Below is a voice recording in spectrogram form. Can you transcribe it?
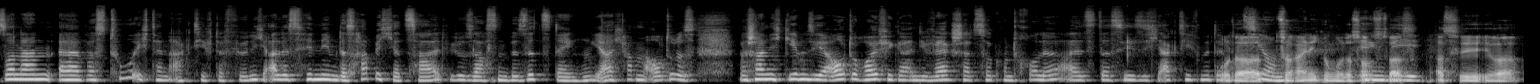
sondern äh, was tue ich denn aktiv dafür? Nicht alles hinnehmen, das habe ich jetzt halt, wie du sagst, ein Besitzdenken. Ja, ich habe ein Auto, das wahrscheinlich geben sie ihr Auto häufiger in die Werkstatt zur Kontrolle, als dass sie sich aktiv mit der oder Beziehung zur Reinigung oder sonst was, als sie ihrer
